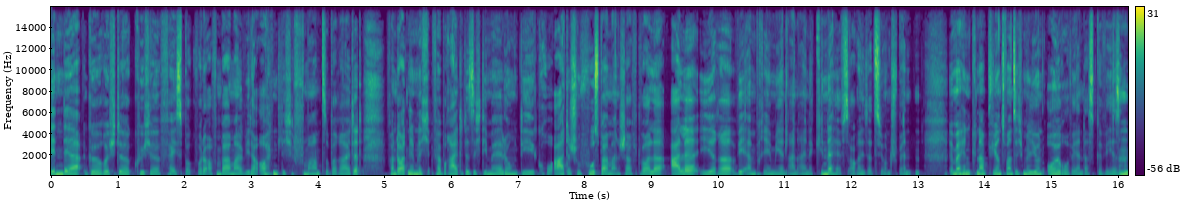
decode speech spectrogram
In der Gerüchteküche Facebook wurde offenbar mal wieder ordentliche Schmarrn zubereitet. Von dort nämlich verbreitete sich die Meldung, die kroatische Fußballmannschaft wolle alle ihre WM-Prämien an eine Kinderhilfsorganisation spenden. Immerhin knapp 24 Millionen Euro wären das gewesen.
